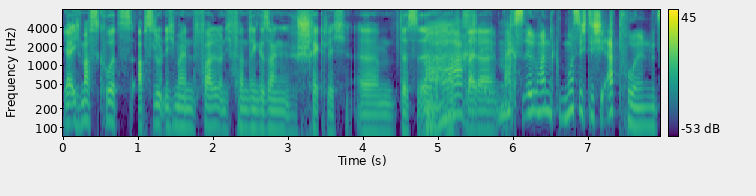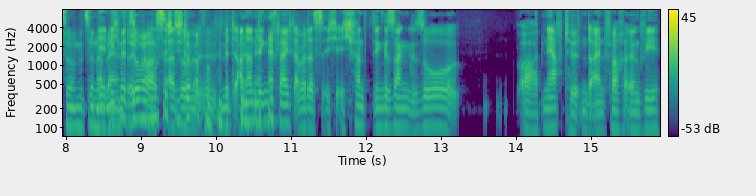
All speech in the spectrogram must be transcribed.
Ja, ich mach's kurz. Absolut nicht mein Fall und ich fand den Gesang schrecklich. Ähm, das äh, Ach, leider. Max, irgendwann muss ich dich abholen mit so, mit so einer nee, Band. Nicht mit sowas. Also mit anderen Dingen vielleicht, aber das, ich, ich fand den Gesang so oh, nervtötend einfach irgendwie.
